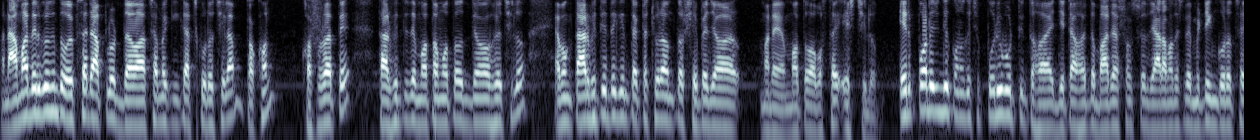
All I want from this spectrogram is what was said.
মানে আমাদেরগুলো কিন্তু ওয়েবসাইটে আপলোড দেওয়া আছে আমরা কি কাজ করেছিলাম তখন? খসড়াতে, তার ভিত্তিতে মতামত দেওয়া হয়েছিল এবং তার ভিত্তিতে কিন্তু একটা চূড়ান্ত শেপে যাওয়ার মানে মতো অবস্থায় এসেছিল। এরপরে যদি কোনো কিছু পরিবর্তিত হয়, যেটা হয়তো বাজার সংস্থা যারা আমাদের সাথে মিটিং করেছে,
